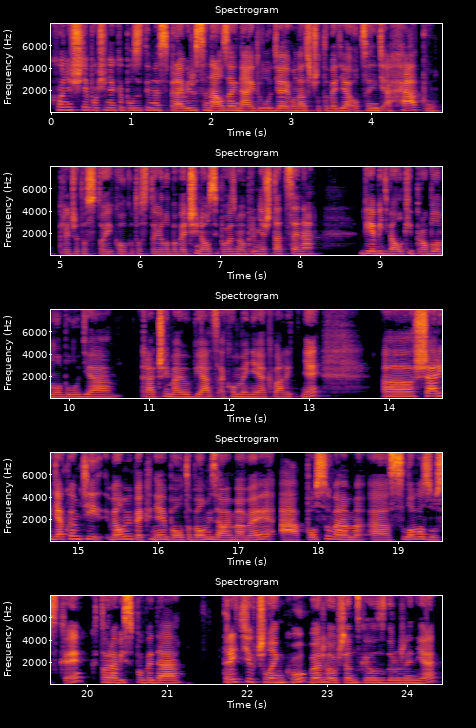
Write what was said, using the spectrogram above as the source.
Konečne počuť nejaké pozitívne správy, že sa naozaj nájdú ľudia aj u nás, čo to vedia oceniť a chápu, prečo to stojí, koľko to stojí, lebo väčšinou si povedzme úprimne, že tá cena vie byť veľký problém, lebo ľudia radšej majú viac ako menej a kvalitne. Uh, Šári, ďakujem ti veľmi pekne, bolo to veľmi zaujímavé a posúvam uh, slovo Zuzke, ktorá vyspovedá tretiu členku vášho občianského združenia.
